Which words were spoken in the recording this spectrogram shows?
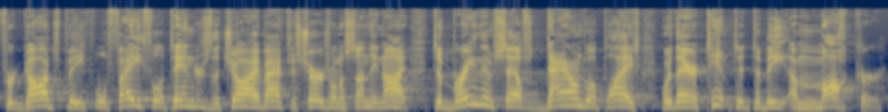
for God's people, faithful attenders of the Chilhowee Baptist Church on a Sunday night, to bring themselves down to a place where they are tempted to be a mocker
